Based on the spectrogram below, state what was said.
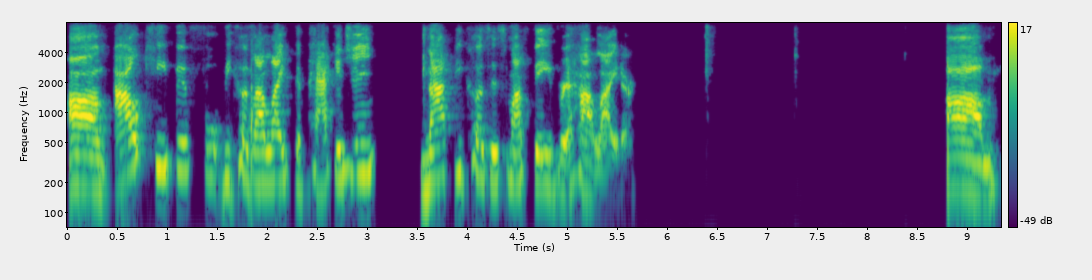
Um, I'll keep it for because I like the packaging, not because it's my favorite highlighter. Um,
